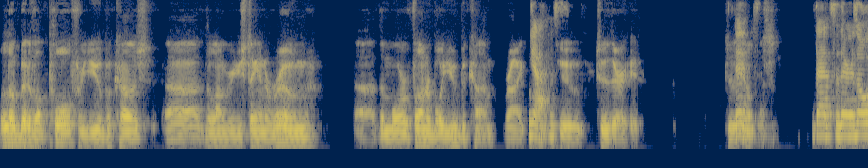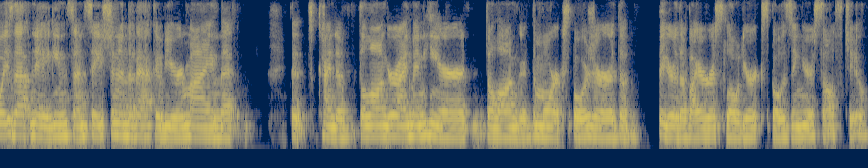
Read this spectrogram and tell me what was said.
a little bit of a pull for you because uh, the longer you stay in the room uh, the more vulnerable you become, right? Yeah. To to their to the illness. That's there's always that nagging sensation in the back of your mind that that's kind of the longer I'm in here, the longer the more exposure, the bigger the virus load you're exposing yourself to.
